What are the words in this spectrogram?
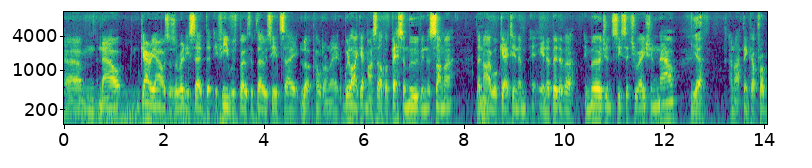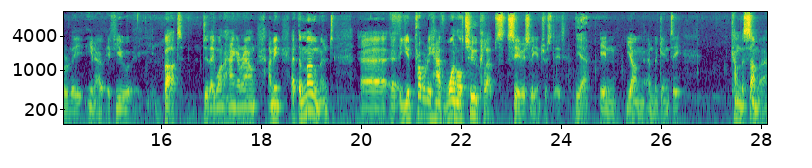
Um, now, Gary Owers has already said that if he was both of those, he'd say, "Look, hold on a minute. Will I get myself a better move in the summer than I will get in a in a bit of a emergency situation now?" Yeah. And I think I probably, you know, if you, but do they want to hang around? I mean, at the moment. Uh, uh, you'd probably have one or two clubs seriously interested Yeah. in Young and McGinty. Come the summer,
